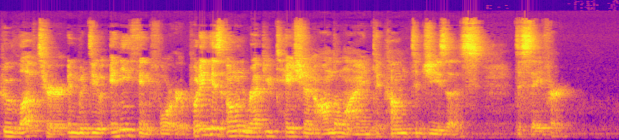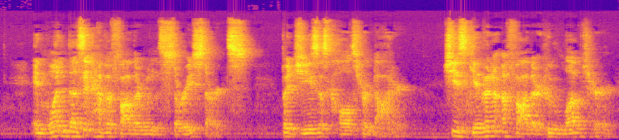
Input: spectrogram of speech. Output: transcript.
who loved her and would do anything for her, putting his own reputation on the line to come to Jesus to save her. And one doesn't have a father when the story starts, but Jesus calls her daughter. She's given a father who loved her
